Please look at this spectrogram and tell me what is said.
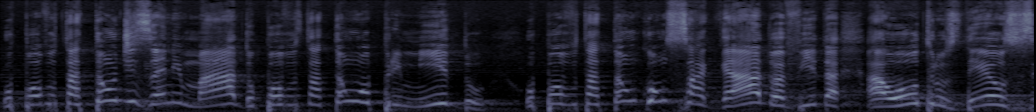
o povo está tão desanimado, o povo está tão oprimido, o povo está tão consagrado à vida a outros deuses,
